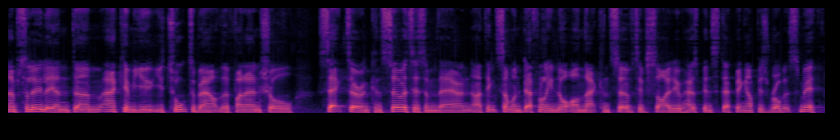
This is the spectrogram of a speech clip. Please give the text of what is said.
Absolutely. And um, Achim, you talked about the financial sector and conservatism there. And I think someone definitely not on that conservative side who has been stepping up is Robert Smith.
